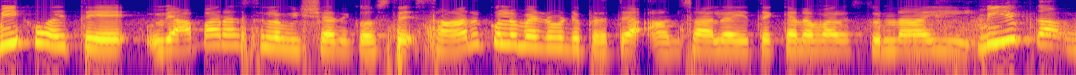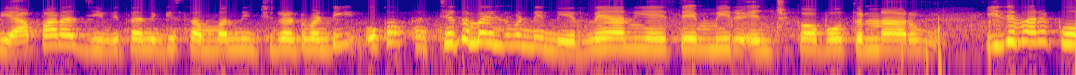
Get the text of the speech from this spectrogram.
మీకు అయితే వ్యాపారస్తుల విషయానికి వస్తే సానుకూలమైనటువంటి ప్రతి అంశాలు అయితే కనబరుస్తున్నాయి. మీ యొక్క వ్యాపార జీవితానికి సంబంధించినటువంటి ఒక ఖచ్చితమైనటువంటి నిర్ణయాన్ని అయితే మీరు ఎంచుకోబోతున్నారు. ఇది వరకు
